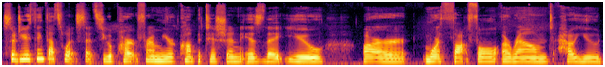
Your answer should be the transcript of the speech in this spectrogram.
So do you think that's what sets you apart from your competition is that you are more thoughtful around how you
